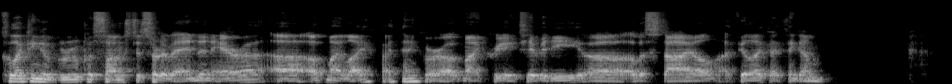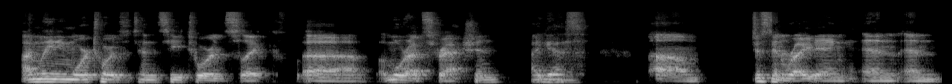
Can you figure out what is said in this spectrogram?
collecting a group of songs to sort of end an era uh, of my life, I think, or of my creativity, uh, of a style. I feel like I think I'm I'm leaning more towards a tendency towards like uh, more abstraction, I mm-hmm. guess. Um, just in writing and and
